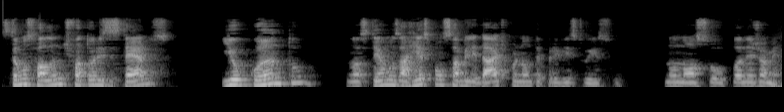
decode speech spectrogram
estamos falando de fatores externos e o quanto nós temos a responsabilidade por não ter previsto isso no nosso planejamento.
